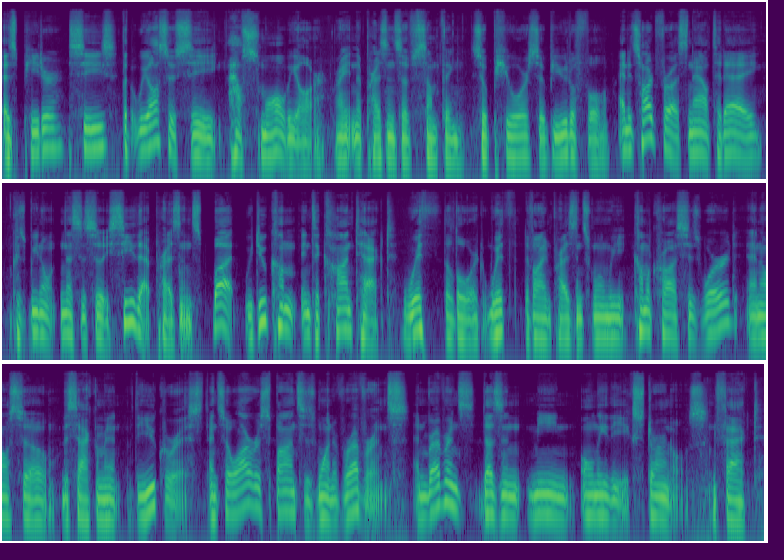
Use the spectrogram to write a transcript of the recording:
as Peter sees, but we also see how small we are, right, in the presence of something so pure, so beautiful. And it's hard for us now today because we don't necessarily see that presence, but we do come into contact with the Lord, with divine presence when we come across His Word and also the sacrament of the Eucharist. And so our response is one of reverence. And reverence doesn't mean only the externals. In fact,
